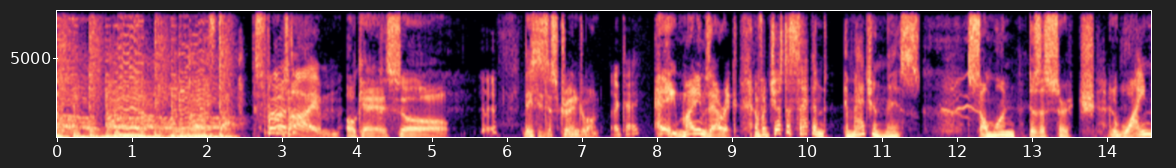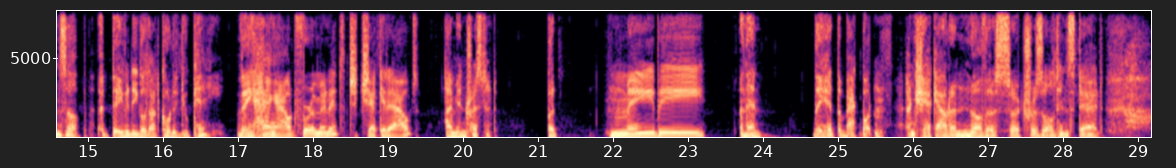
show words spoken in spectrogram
Spell Spell time. Okay, so this is a strange one. Okay. Hey, my name's Eric, and for just a second, imagine this. Someone does a search and winds up at davideagle.co.uk. They hang out for a minute to check it out. I'm interested. But maybe. And then they hit the back button and check out another search result instead.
